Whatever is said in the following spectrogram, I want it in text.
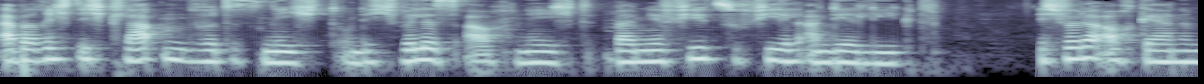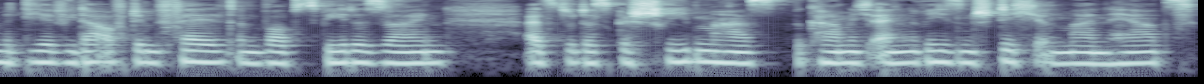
aber richtig klappen wird es nicht und ich will es auch nicht, weil mir viel zu viel an dir liegt. Ich würde auch gerne mit dir wieder auf dem Feld in Worpswede sein. Als du das geschrieben hast, bekam ich einen Riesenstich in mein Herz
